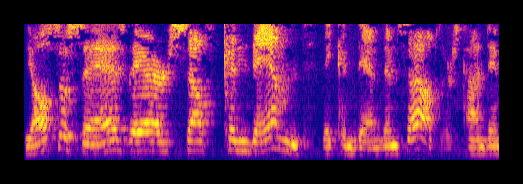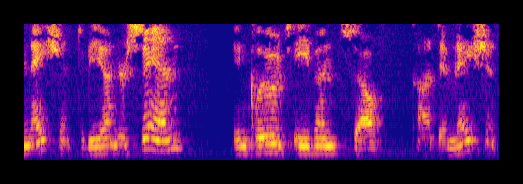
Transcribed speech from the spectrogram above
He also says they're self-condemned. They condemn themselves. There's condemnation. To be under sin includes even self-condemnation.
